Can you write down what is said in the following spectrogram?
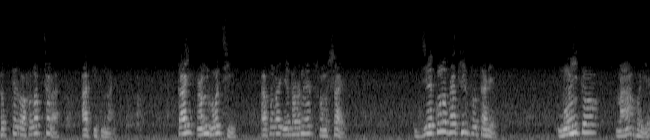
সত্যের অপলাপ ছাড়া আর কিছু নয়। তাই আমি বলছি, আপনারা এ ধরনের সমস্যায় যে কোনো ব্যাধির প্রচারে মোহিত না হয়ে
